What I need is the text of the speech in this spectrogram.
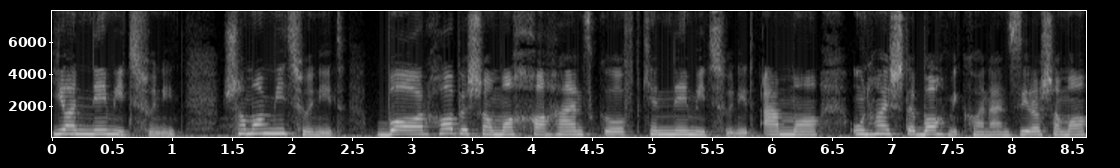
یا نمی‌تونید. شما می‌تونید. بارها به شما خواهند گفت که نمی‌تونید. اما اون اونها اشتباه می‌کنن. زیرا شما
